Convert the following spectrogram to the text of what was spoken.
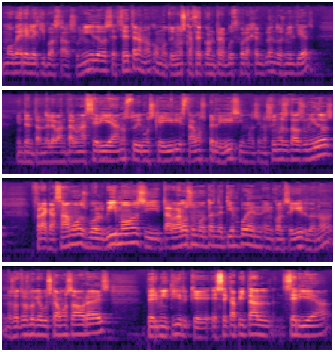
mover el equipo a Estados Unidos, etcétera, ¿no? Como tuvimos que hacer con Rebus, por ejemplo, en 2010, intentando levantar una serie A, nos tuvimos que ir y estábamos perdidísimos. Y nos fuimos a Estados Unidos, fracasamos, volvimos y tardamos un montón de tiempo en, en conseguirlo, ¿no? Nosotros lo que buscamos ahora es permitir que ese capital serie A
